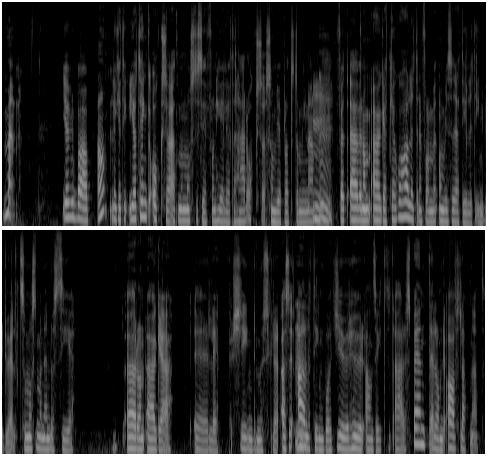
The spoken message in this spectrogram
Men, Jag vill bara Ja. lägga till. Jag tänker också att man måste se från helheten här också, som vi har pratat om innan. Mm. mm, För att även om ögat kanske har lite den formen, om vi säger att det är lite individuellt, så måste man ändå se öron, öga, eh, läpp, kind, muskler. Alltså Mm. allting på ett djur, hur ansiktet är spänt eller om det är avslappnat.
